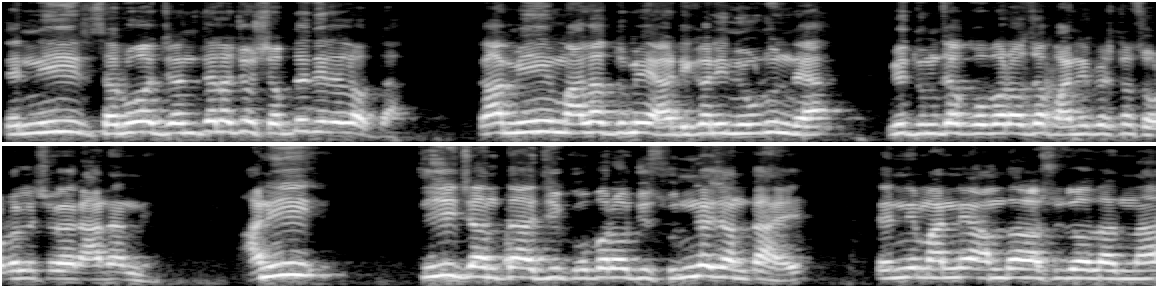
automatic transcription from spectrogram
त्यांनी सर्व जनतेला जो शब्द दिलेला होता का मी मला तुम्ही या ठिकाणी निवडून द्या मी तुमच्या कोपरावचा पाणी प्रश्न सोडवल्याशिवाय राहणार नाही. आणि ती जनता जी कोपरावची शून्य जनता आहे त्यांनी मान्य आमदार आशुदादांना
